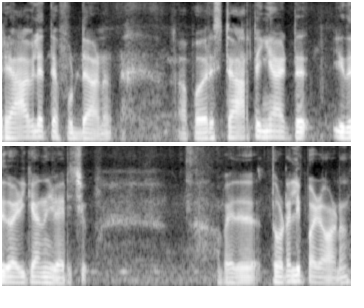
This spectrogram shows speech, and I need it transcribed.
രാവിലത്തെ ഫുഡാണ്. അപ്പോൾ ഒരു സ്റ്റാർട്ടിംഗ് ആയിട്ട് ഇത് കഴിക്കാമെന്ന് വിചാരിച്ചു. അപ്പോൾ ഇത് തുടലിപ്പഴമാണ്.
